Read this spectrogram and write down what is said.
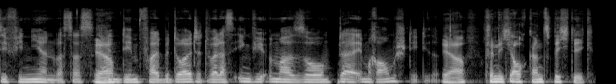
definieren, was das ja. in dem Fall bedeutet, weil das irgendwie immer so da im Raum steht, dieser Begriff. Ja, finde ich auch ganz wichtig.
